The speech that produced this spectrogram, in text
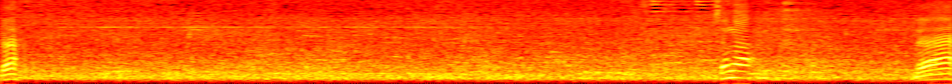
Đây Bisa ạ. Đây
